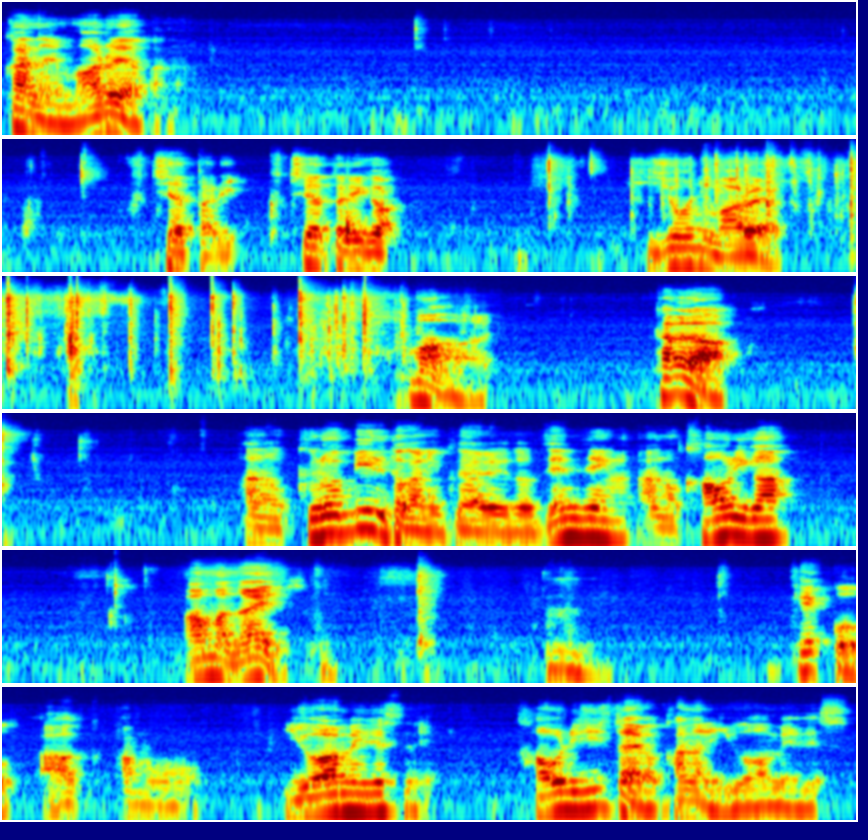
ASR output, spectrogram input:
かなりまろやかな。口当たり、口当たりが非常にまろやか。まあ、ただ、あの、黒ビールとかに比べると全然、あの、香りがあんまないですね。うん。結構、あ、あの、弱めですね。香り自体はかなり弱めです。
